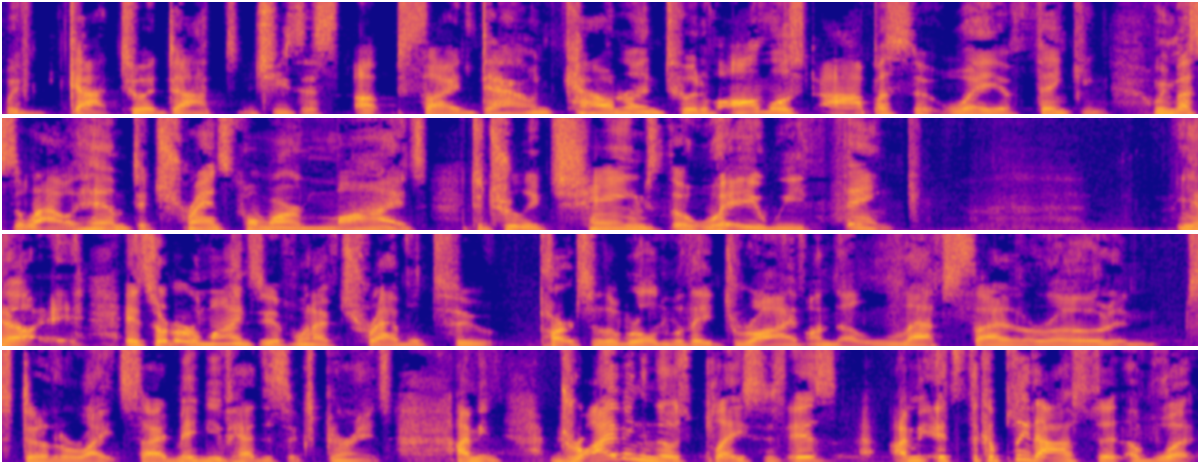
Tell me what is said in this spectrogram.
we've got to adopt Jesus' upside down, counterintuitive, almost opposite way of thinking. We must allow Him to transform our minds to truly change the way we think. You know, it, it sort of reminds me of when I've traveled to parts of the world where they drive on the left side of the road instead of the right side. Maybe you've had this experience. I mean, driving in those places is, I mean, it's the complete opposite of what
